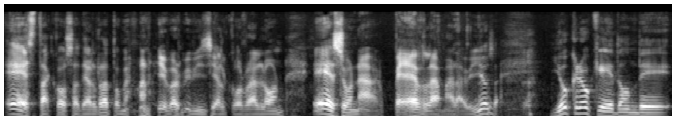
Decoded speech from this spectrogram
Esta cosa de al rato me van a llevar mi bici al corralón es una perla maravillosa. Yo creo que donde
